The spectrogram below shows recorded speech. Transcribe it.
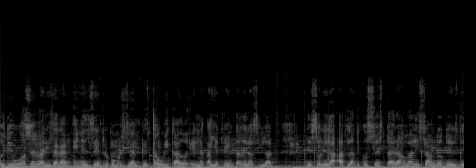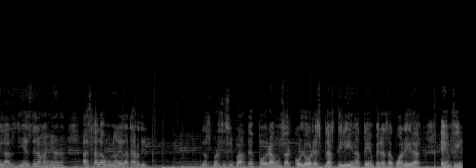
Los dibujos se realizarán en el centro comercial que está ubicado en la calle 30 de la ciudad de Soledad Atlántico. Se estarán realizando desde las 10 de la mañana hasta la 1 de la tarde. Los participantes podrán usar colores, plastilina, témperas, acuarelas, en fin,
